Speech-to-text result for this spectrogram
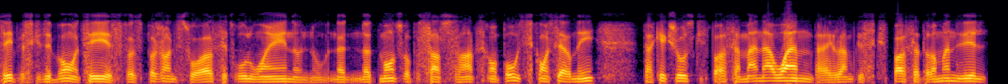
Sais, parce que c'est bon, tu sais, c'est pas, pas genre d'histoire, c'est trop loin, notre, monde ne se pas aussi concernés par quelque chose qui se passe à Manawan, par exemple, que ce qui se passe à Drummondville.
